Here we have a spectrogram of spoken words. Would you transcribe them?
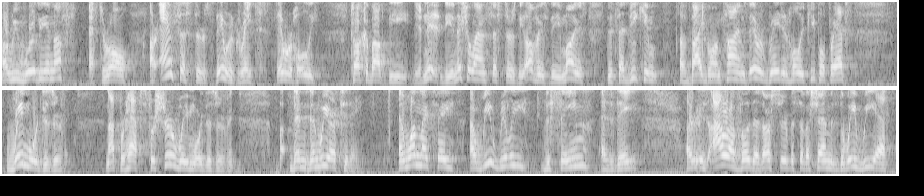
Are we worthy enough? After all, our ancestors, they were great, they were holy. Talk about the, the, the initial ancestors, the Avos, the Imayas, the Tzaddikim of bygone times. They were great and holy people, perhaps way more deserving. Not perhaps, for sure, way more deserving uh, than, than we are today. And one might say, are we really the same as they? Is our avodah, is our service of Hashem, is the way we act,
